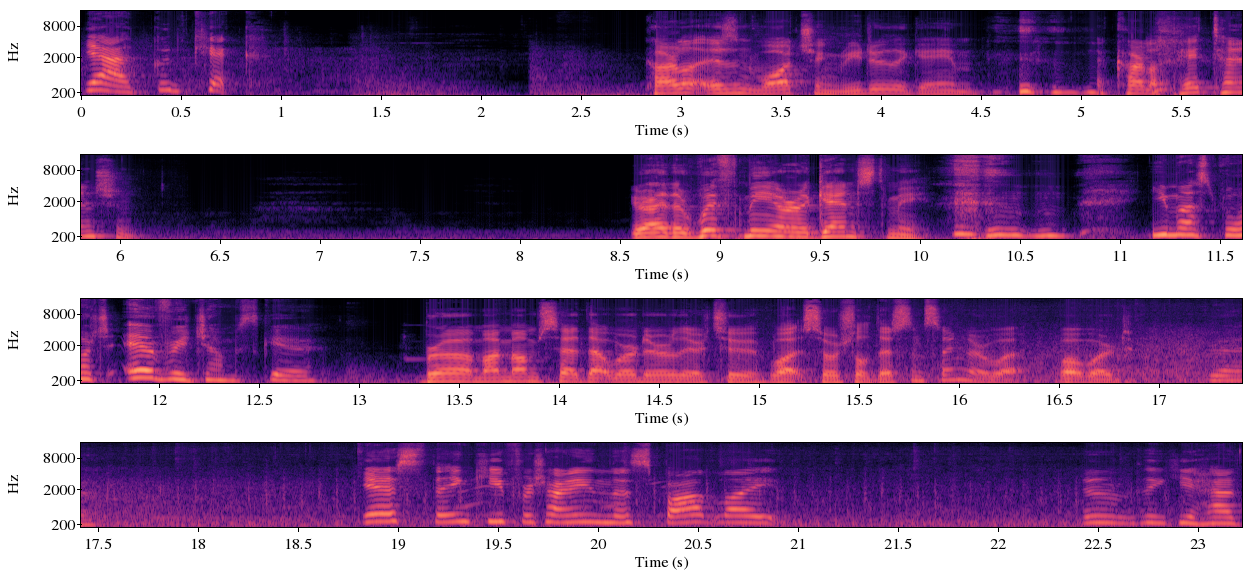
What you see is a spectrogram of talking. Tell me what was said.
Yeah, good kick. Carla isn't watching. Redo the game. Uh, Carla, pay attention. You're either with me or against me. You must watch every jump scare. Bruh, my mom said that word earlier too. What, social distancing or what? What word? Bruh. Yes, thank you for shining the spotlight. I don't think you had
